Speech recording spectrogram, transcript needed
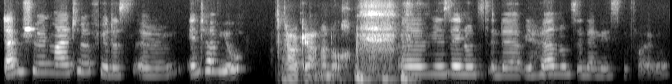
Dankeschön, Malte, für das äh, Interview. Ja, gerne doch. äh, wir sehen uns in der, wir hören uns in der nächsten Folge.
